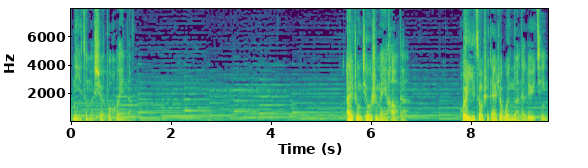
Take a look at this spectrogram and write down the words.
你怎么学不会呢？爱终究是美好的，回忆总是带着温暖的滤镜。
